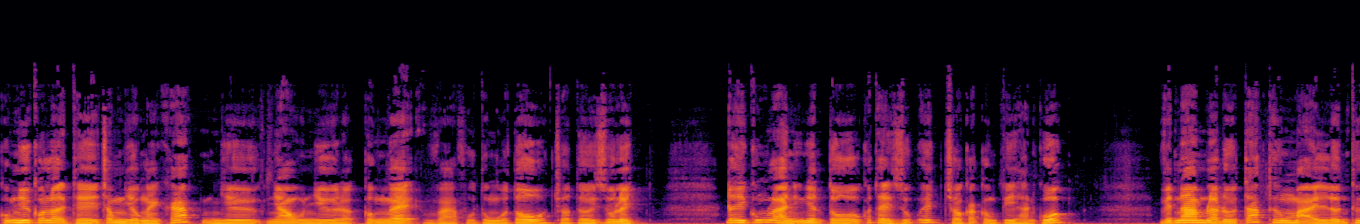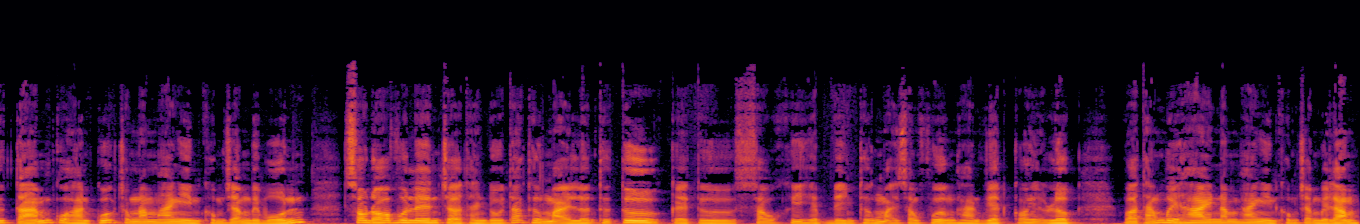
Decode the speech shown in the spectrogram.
cũng như có lợi thế trong nhiều ngành khác như nhau như là công nghệ và phụ tùng ô tô cho tới du lịch. Đây cũng là những nhân tố có thể giúp ích cho các công ty Hàn Quốc. Việt Nam là đối tác thương mại lớn thứ 8 của Hàn Quốc trong năm 2014, sau đó vươn lên trở thành đối tác thương mại lớn thứ tư kể từ sau khi Hiệp định Thương mại song phương Hàn Việt có hiệu lực vào tháng 12 năm 2015.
